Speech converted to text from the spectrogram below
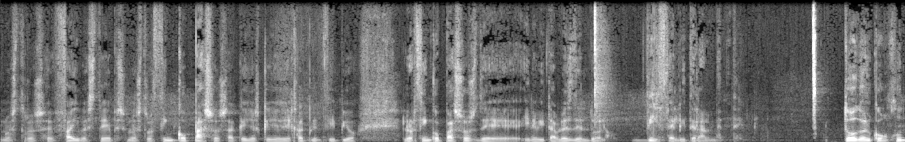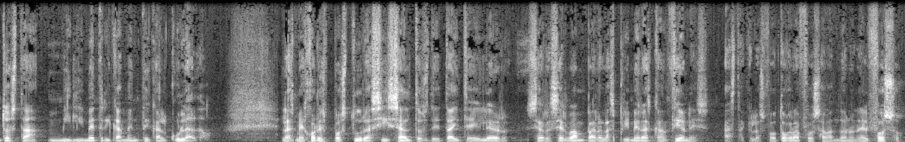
nuestros eh, five steps, nuestros cinco pasos, aquellos que yo dije al principio, los cinco pasos de, inevitables del duelo. Dice literalmente, todo el conjunto está milimétricamente calculado. Las mejores posturas y saltos de Ty Taylor se reservan para las primeras canciones, hasta que los fotógrafos abandonan el foso.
